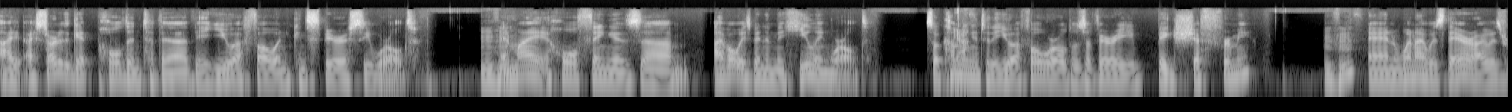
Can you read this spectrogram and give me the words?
I, I started to get pulled into the, the UFO and conspiracy world. Mm-hmm. And my whole thing is um, I've always been in the healing world. So coming yeah. into the UFO world was a very big shift for me. Mm-hmm. And when I was there, I was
